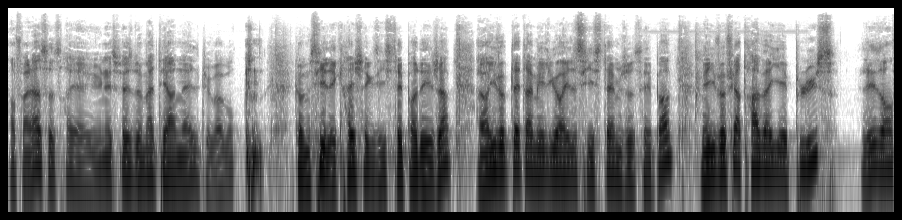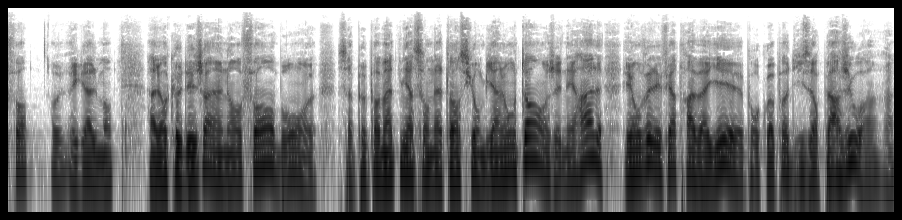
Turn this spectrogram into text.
Enfin là, ce serait une espèce de maternelle, tu vois, bon, comme si les crèches n'existaient pas déjà. Alors il veut peut-être améliorer le système, je sais pas, mais il veut faire travailler plus les enfants également. Alors que déjà un enfant, bon, euh, ça peut pas maintenir son attention bien longtemps en général, et on veut les faire travailler, euh, pourquoi pas 10 heures par jour, hein,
